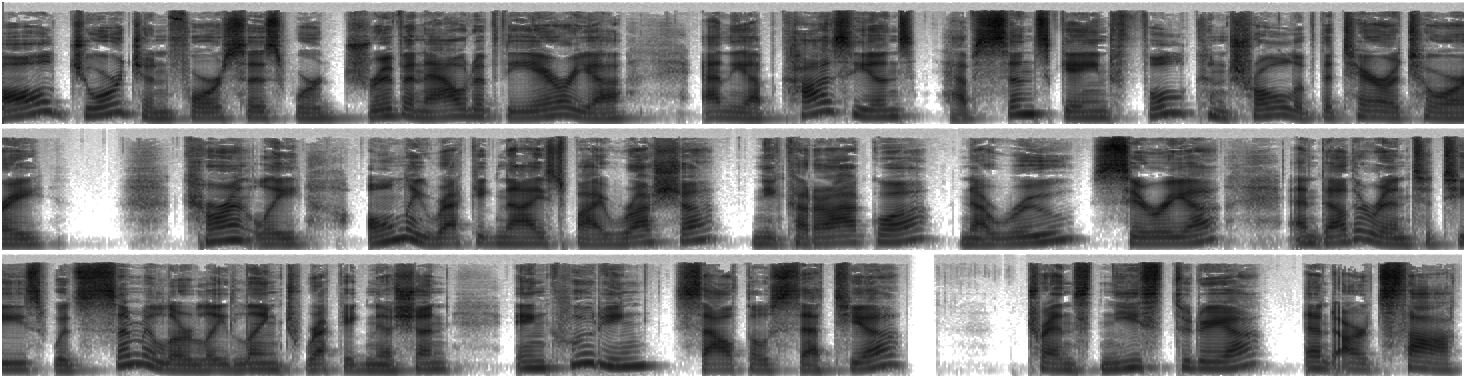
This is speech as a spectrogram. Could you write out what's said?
all Georgian forces were driven out of the area, and the Abkhazians have since gained full control of the territory. Currently, only recognized by Russia, Nicaragua, Nauru, Syria, and other entities with similarly linked recognition, including South Ossetia, Transnistria, and Artsakh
